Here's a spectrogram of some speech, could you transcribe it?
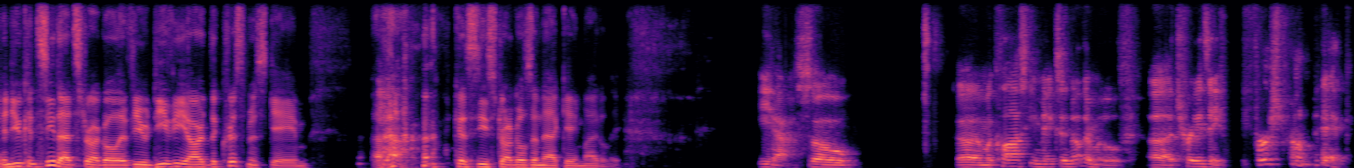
and you can see that struggle if you DVR'd the Christmas game because uh, he struggles in that game mightily. Yeah. So uh, McCloskey makes another move, uh, trades a first round pick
